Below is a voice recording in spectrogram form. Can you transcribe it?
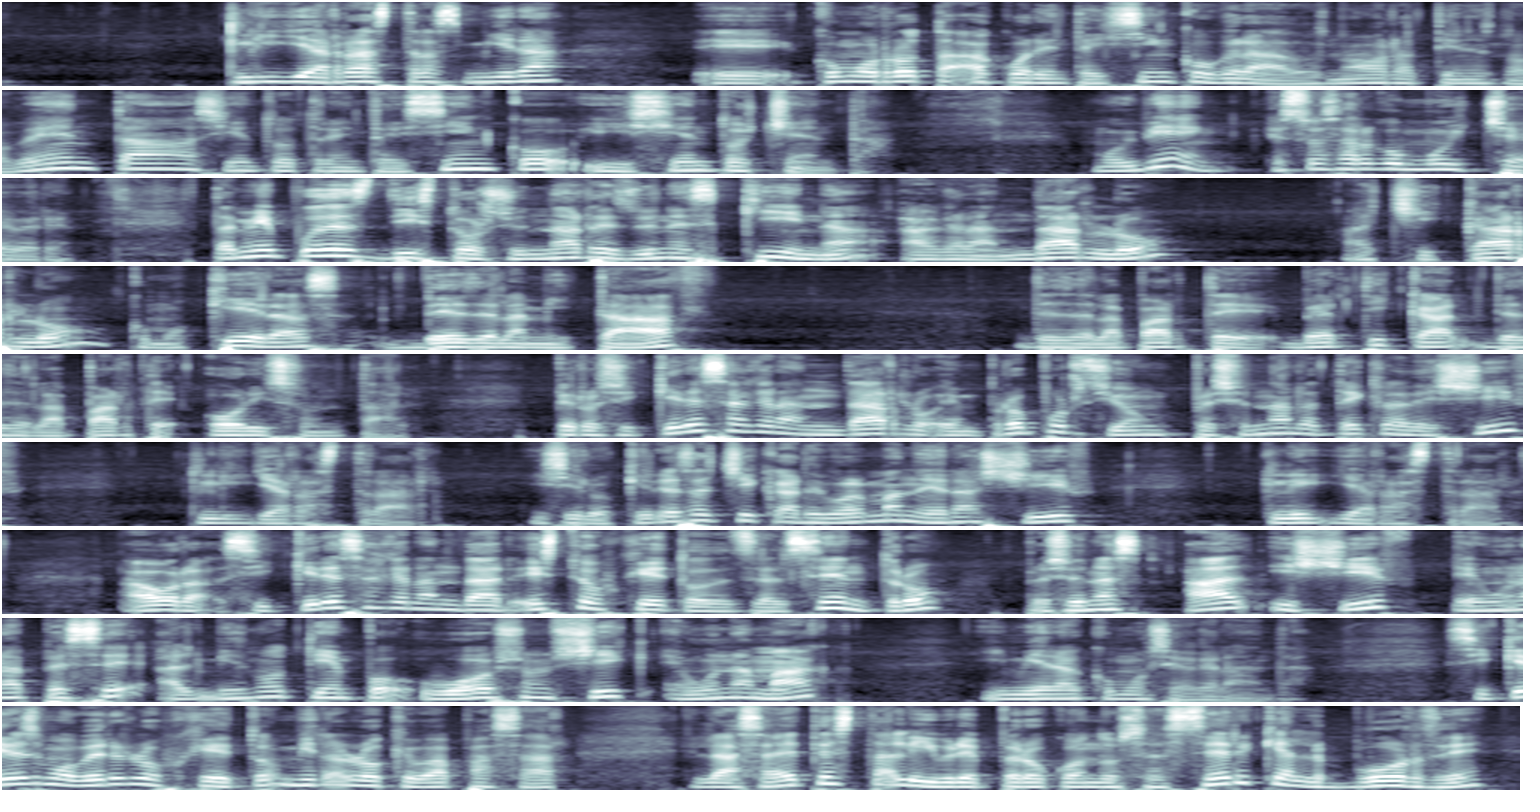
clic y arrastras, mira eh, cómo rota a 45 grados. ¿no? Ahora tienes 90, 135 y 180. Muy bien, esto es algo muy chévere. También puedes distorsionar desde una esquina, agrandarlo, achicarlo, como quieras, desde la mitad, desde la parte vertical, desde la parte horizontal. Pero si quieres agrandarlo en proporción, presiona la tecla de Shift, clic y arrastrar. Y si lo quieres achicar de igual manera, Shift, clic y arrastrar. Ahora, si quieres agrandar este objeto desde el centro, presionas Alt y Shift en una PC al mismo tiempo o Option Shift en una Mac y mira cómo se agranda. Si quieres mover el objeto, mira lo que va a pasar. La saeta está libre, pero cuando se acerque al borde,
